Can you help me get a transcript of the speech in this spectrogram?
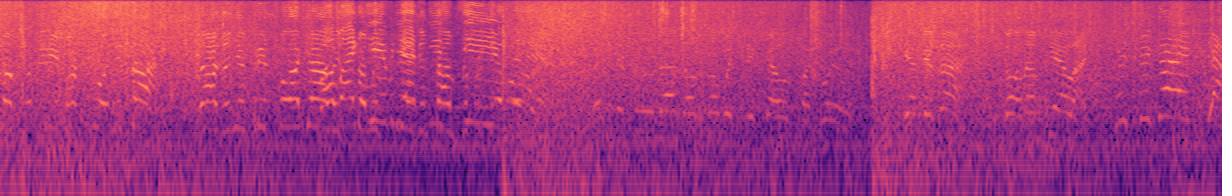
черт побери, пошло не так? Даже не предполагалось, что мы встретим там сопротивление! Ракетный удар, должно быть, слегка успокоил их. Всем бежать! Что нам делать? Выдвигаемся!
